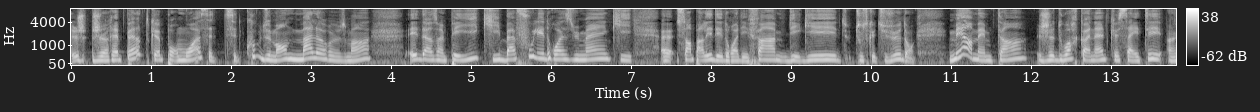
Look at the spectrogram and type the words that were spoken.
je, je répète que pour moi, cette, cette Coupe du Monde, malheureusement, est dans un pays qui bafoue les droits humains, qui, euh, sans parler des droits des femmes, des gays, tout ce que tu veux. Donc, mais en même temps, je dois reconnaître que ça a été un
